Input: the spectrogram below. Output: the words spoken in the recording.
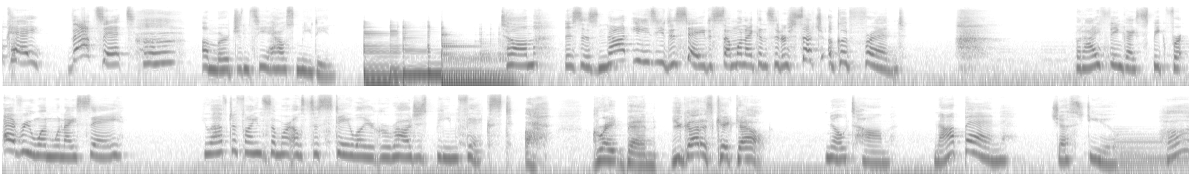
Okay, that's it. Emergency house meeting. Tom, this is not easy to say to someone I consider such a good friend. But I think I speak for everyone when I say you have to find somewhere else to stay while your garage is being fixed. Ah, great, Ben. You got us kicked out. No, Tom. Not Ben. Just you. Huh?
